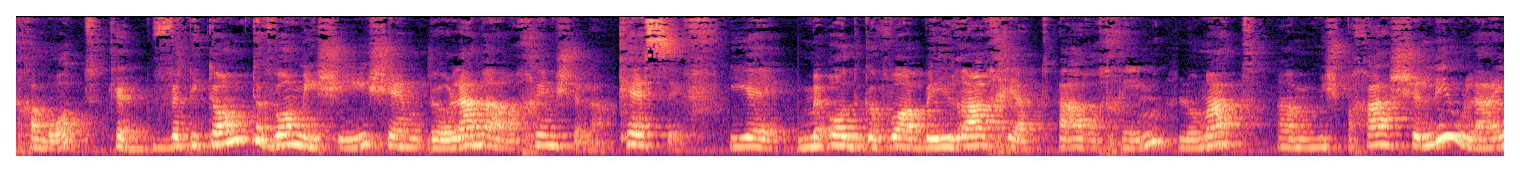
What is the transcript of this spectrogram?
חמות, כן. ופתאום תבוא מישהי שהם בעולם הערכים שלה, כסף. יהיה מאוד גבוה בהיררכיית הערכים, לעומת המשפחה שלי אולי,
